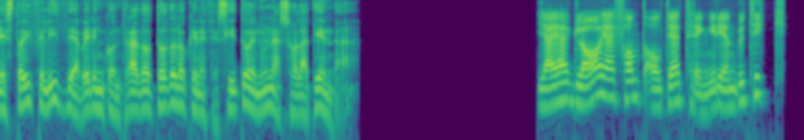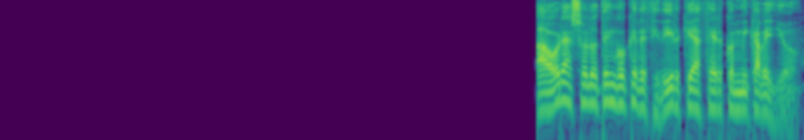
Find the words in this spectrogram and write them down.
Estoy feliz de haber encontrado todo lo que necesito en una sola tienda. Jeg er glad jeg fant alt jeg trenger i en butikk. Ahora solo tengo que decidir qué hacer con mi cabello.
